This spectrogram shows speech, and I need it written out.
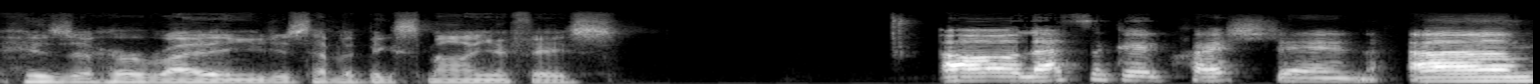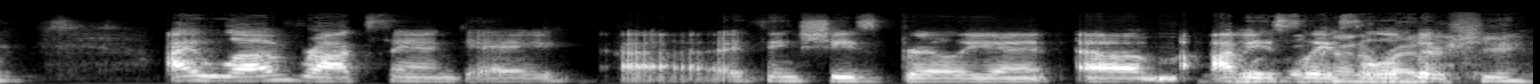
his or her writing? You just have a big smile on your face. Oh, that's a good question. Um, I love Roxane Gay. Uh, I think she's brilliant. Um, obviously, what, what it's a little bit. She?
